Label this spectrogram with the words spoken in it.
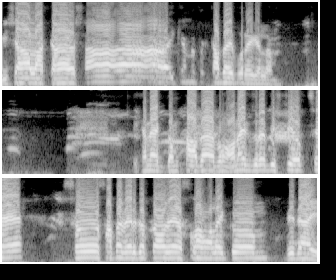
বিশাল আকাশ। এখানে তো কাদায় পড়ে গেলাম। এখানে একদম কাদা এবং অনেক জোরে বৃষ্টি হচ্ছে। সো ছাতা বের করতে হবে। আসসালামু আলাইকুম। বিদায়।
